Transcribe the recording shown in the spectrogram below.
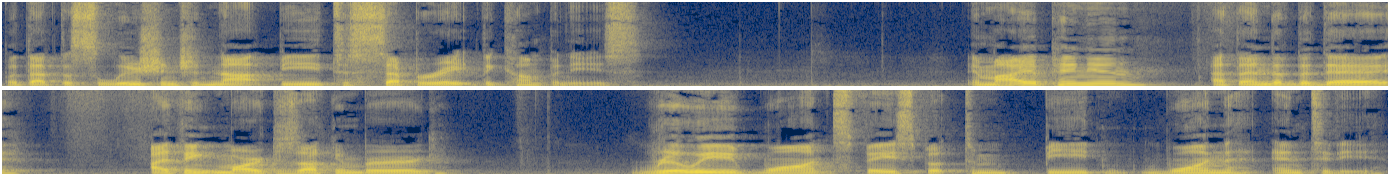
but that the solution should not be to separate the companies. In my opinion, at the end of the day, I think Mark Zuckerberg really wants Facebook to be one entity.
